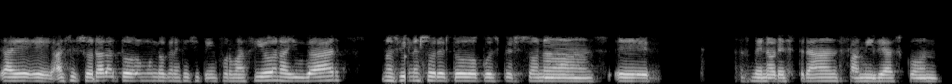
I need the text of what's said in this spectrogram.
eh, asesorar a todo el mundo que necesite información, ayudar. Nos vienen sobre todo pues personas eh, menores trans, familias con,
